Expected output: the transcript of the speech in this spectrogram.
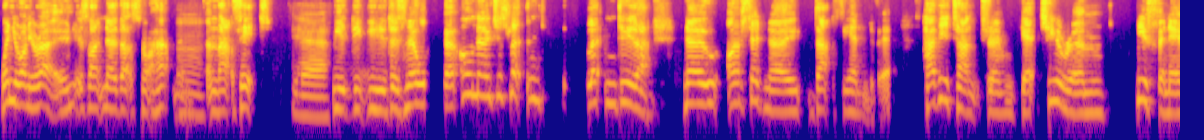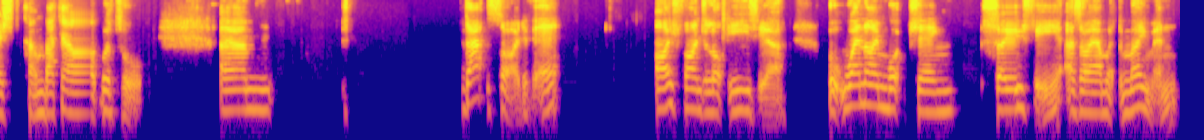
When you're on your own, it's like, no, that's not happening, mm. and that's it. Yeah. You, you, there's no one go, oh no, just let them let them do that. No, I've said no. That's the end of it. Have your tantrum, get to your room. You're finished. Come back out. We'll talk. Um, that side of it, I find a lot easier. But when I'm watching Sophie, as I am at the moment,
